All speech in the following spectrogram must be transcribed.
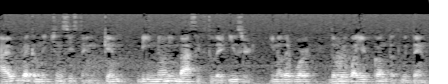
iris recognition system can be non-invasive to the user. In other words, don't require contact with them.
